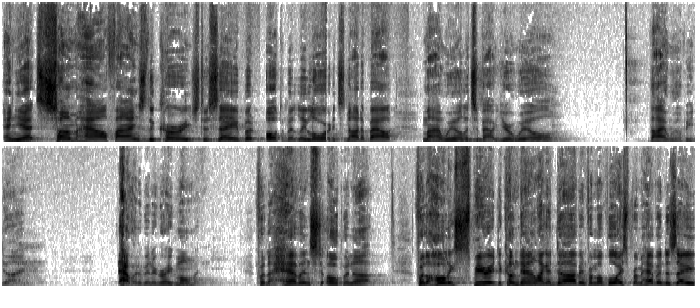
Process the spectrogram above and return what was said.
and yet somehow finds the courage to say, But ultimately, Lord, it's not about my will, it's about your will. Thy will be done. That would have been a great moment for the heavens to open up for the Holy Spirit to come down like a dove and from a voice from heaven to say,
